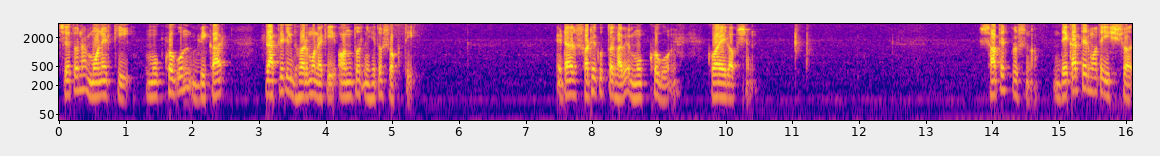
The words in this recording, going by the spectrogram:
চেতনা মনের কি? মুখ্য গুণ, বিকার, প্রাকৃতিক ধর্ম নাকি অন্তর্নিহিত শক্তি? এটার সঠিক উত্তর হবে মুখ্য গুণ। কয়ের অপশন সাতের প্রশ্ন। দেকার্তের মতে ঈশ্বর।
